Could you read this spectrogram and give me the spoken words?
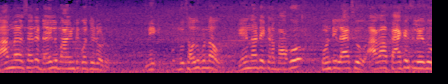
Ram Nageshwara అయితే డైలీ మా ఇంటికి వచ్చేటోడు. నీ నువ్వు చదువుకున్నావు. ఏంటంటే ఇక్కడ మాకు ట్వంటీ ల్యాక్స్ ఆగా ప్యాకేజ్ లేదు.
